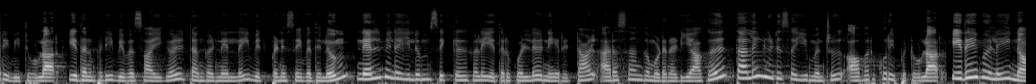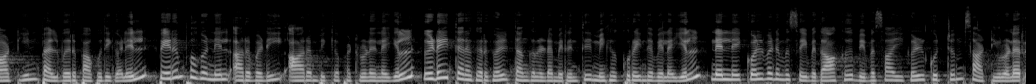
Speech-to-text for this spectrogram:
தெரிவித்துள்ளார். இதன்படி விவசாயிகள் தங்கள் நெல்லை விற்பனை செய்வதிலும் நெல் விலையிலும் சிக்கல்களை எதிர்கொள்ள நேரிட்டால் அரசாங்கம் உடனடியாக தலையீடு செய்யும் என்று அவர் குறிப்பிட்டுள்ளார். இதேவேளை நாட்டின் பல்வேறு பகுதிகளில் பெரும்பொக நெல் அறுவடை ஆரம்பிக்கப்பட்டுள்ள நிலையில் இடைத்தரகர்கள் தங்களிடமிருந்து மிக குறைந்த விலையில் நெல்லை கொள்வனவு செய்வதாக விவசாயிகள் குற்றம் சாட்டியுள்ளனர்.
